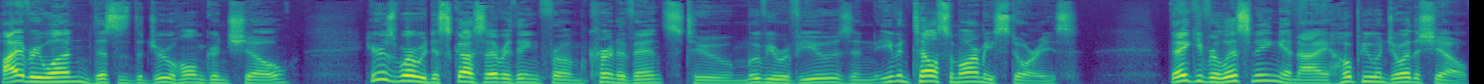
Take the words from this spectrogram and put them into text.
Hi, everyone. This is the Drew Holmgren Show. Here's where we discuss everything from current events to movie reviews and even tell some Army stories. Thank you for listening, and I hope you enjoy the show.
